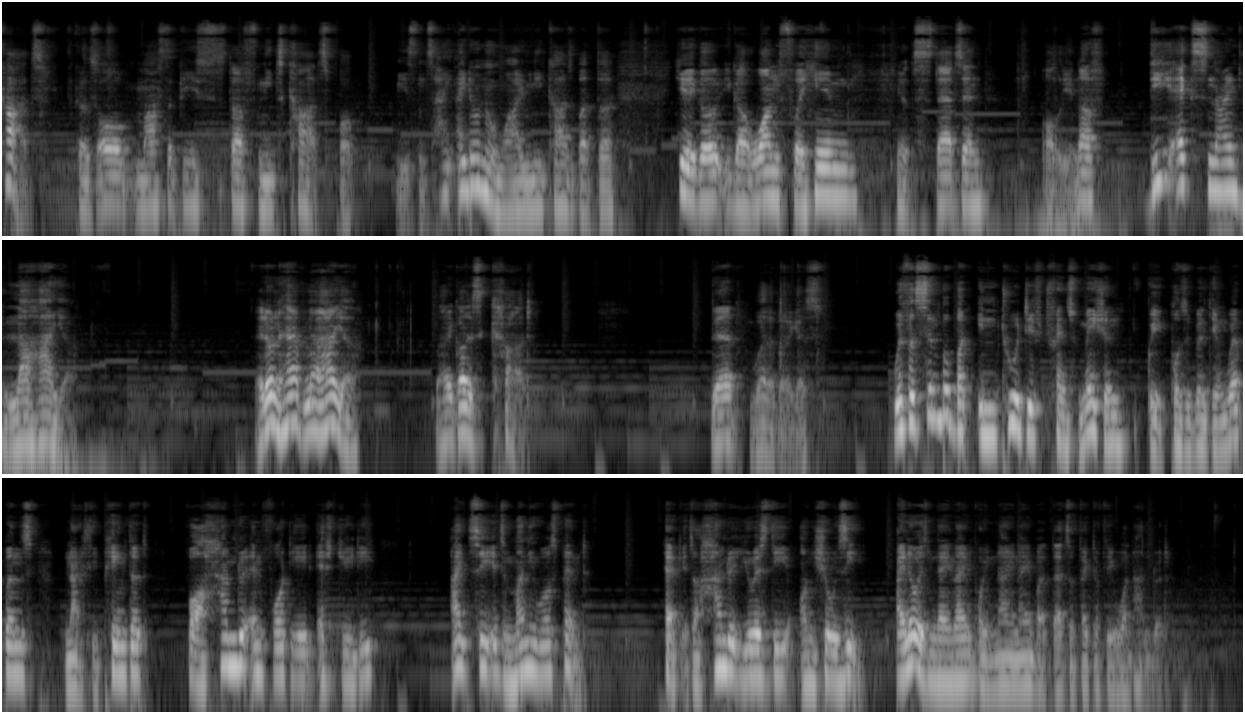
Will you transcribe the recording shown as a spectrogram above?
cards because all masterpiece stuff needs cards for reasons. I, I don't know why we need cards, but uh, here you go. You got one for him. Here's stats and oddly enough, DX9 Lahaya. I don't have Lahaya, but I got his card. That, whatever, I guess. With a simple but intuitive transformation, great possibility in weapons, nicely painted, for 148 SGD, I'd say it's money well spent. Heck, it's 100 USD on Show Z. I know it's 99.99 but that's effectively 100.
